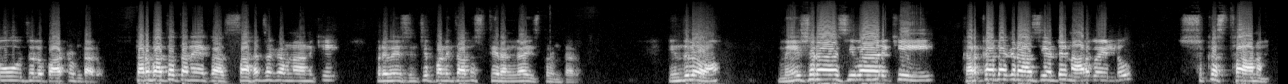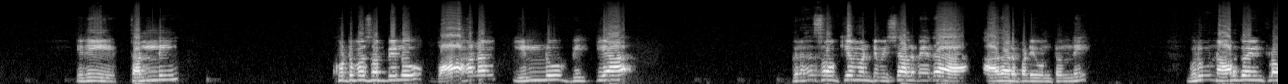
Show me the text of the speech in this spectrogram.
రోజుల పాటు ఉంటారు. తర్వాత తన యొక్క సహజ గమనానికి ప్రవేశించి ఫలితాలు స్థిరంగా ఇస్తుంటారు. ఇందులో మేషరాశి వారికి కర్కాటక రాశి అంటే నాలుగో ఇల్లు సుఖస్థానం. ఇది తల్లి కుటుంబ సభ్యులు వాహనం ఇల్లు విద్య గృహ సౌఖ్యం వంటి విషయాల మీద ఆధారపడి ఉంటుంది. గురువు నాలుగో ఇంట్లో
